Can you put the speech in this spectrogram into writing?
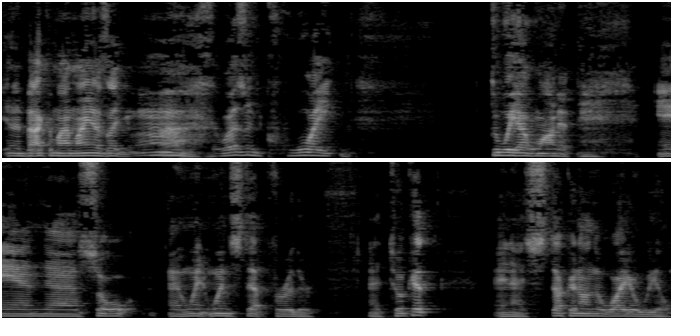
In the back of my mind, I was like, it wasn't quite the way I want it. And uh, so I went one step further. I took it and I stuck it on the wire wheel.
